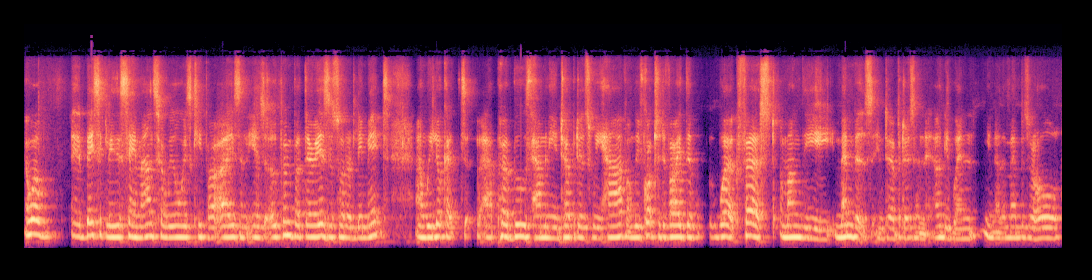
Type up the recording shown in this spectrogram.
Well, basically the same answer. We always keep our eyes and ears open, but there is a sort of limit, and we look at uh, per booth how many interpreters we have, and we've got to divide the work first among the members interpreters, and only when you know the members are all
